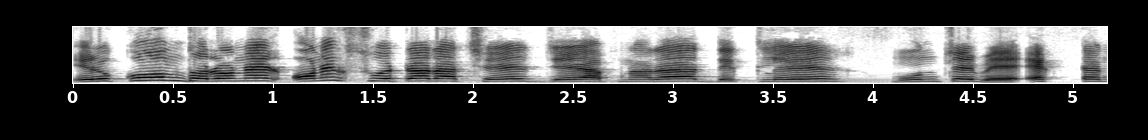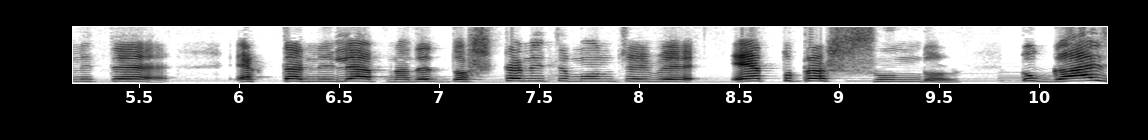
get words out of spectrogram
এরকম ধরনের অনেক সোয়েটার আছে যে আপনারা দেখলে মন চাইবে একটা নিতে, একটা নিলে আপনাদের দশটা নিতে মন চাইবে, এতটা সুন্দর। তো গাইজ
